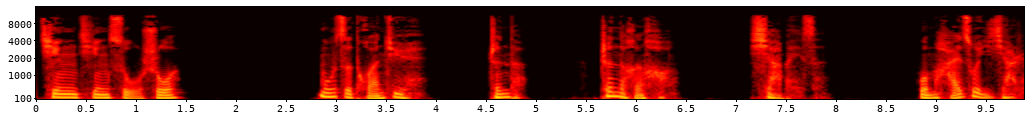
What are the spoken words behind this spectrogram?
轻轻诉说。母子团聚，真的，真的很好。下辈子，我们还做一家人。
